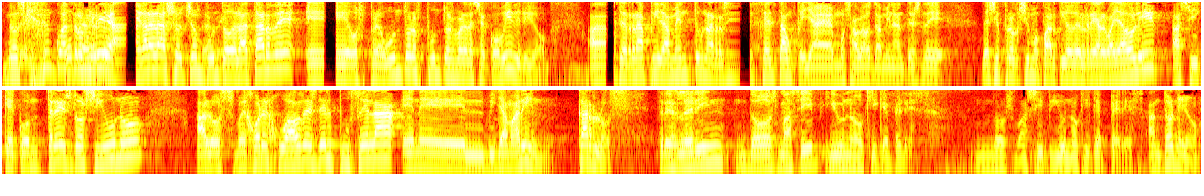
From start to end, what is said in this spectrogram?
Nos quedan cuatro minutos llegar a las ocho en punto de la tarde. Eh, os pregunto los puntos verdes Ecovidrio. Antes rápidamente una resistencia Celta, aunque ya hemos hablado también antes de, de ese próximo partido del Real Valladolid. Así que con 3, 2 y 1 a los mejores jugadores del Pucela en el Villamarín. Carlos. Tres Lerín, dos Masip y uno Quique Pérez. Dos Masip y uno Quique Pérez. Antonio.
